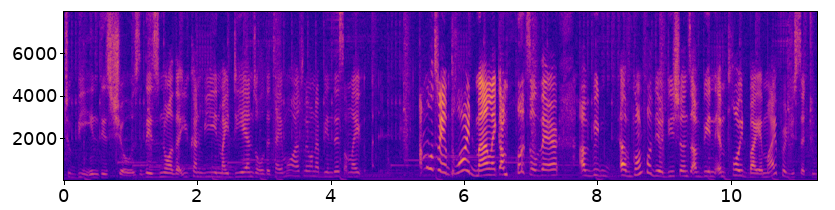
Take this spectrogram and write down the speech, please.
to be in these shows. There's no that you can be in my DMs all the time. Oh, I actually want to be in this. I'm like, I'm also employed, man. Like I'm also there. I've been, I've gone for the auditions. I've been employed by my producer too.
